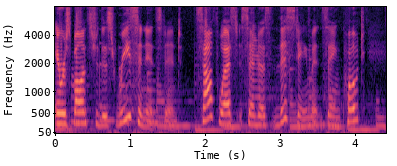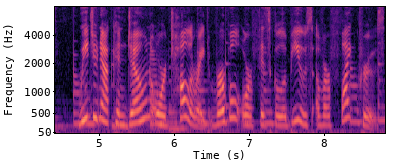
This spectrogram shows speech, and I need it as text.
In response to this recent incident, Southwest sent us this statement saying, quote, we do not condone or tolerate verbal or physical abuse of our flight crews,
